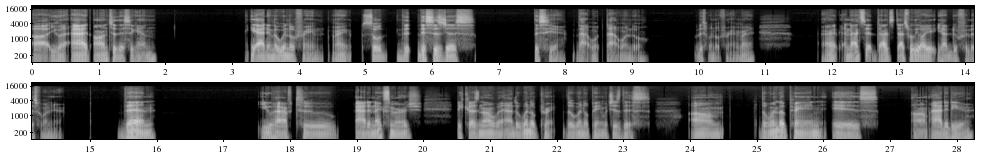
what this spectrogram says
Uh, you're gonna add onto this again. You're adding the window frame, right? So th this is just this here, that that window, this window frame, right? All right, and that's it. That's that's really all you, you had to do for this one here. Then you have to add an X merge because now we're going to add the window print, the window pane, which is this. Um, the window pane is um, added here.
